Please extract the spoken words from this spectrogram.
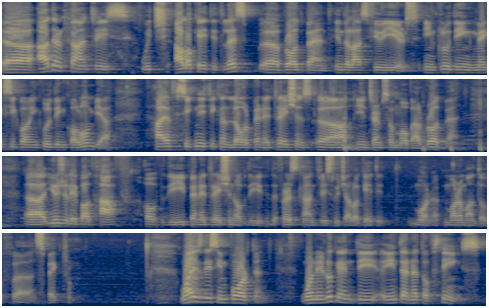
Uh, other countries which allocated less uh, broadband in the last few years, including Mexico, including Colombia, have significant lower penetrations uh, in terms of mobile broadband. Uh, usually about half of the penetration of the, the first countries which allocated more, more amount of uh, spectrum. Why is this important? When you look at the Internet of Things,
